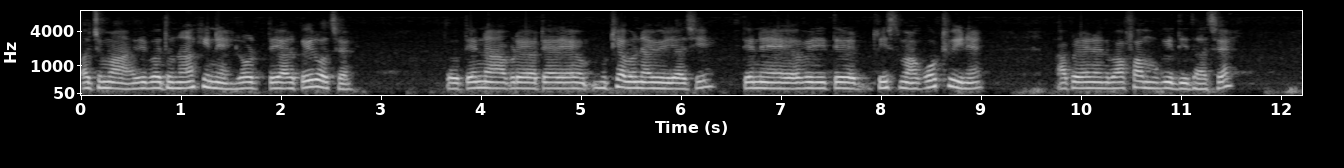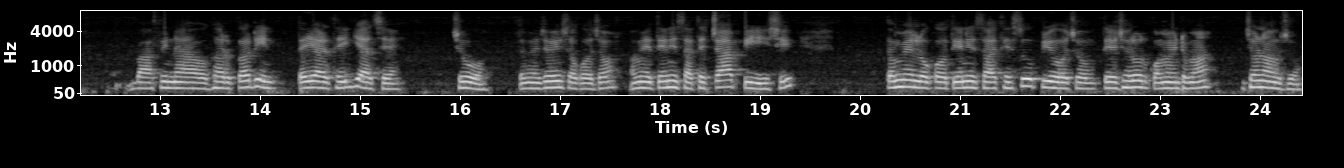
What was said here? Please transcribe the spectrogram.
અજમા એ બધું નાખીને લોટ તૈયાર કર્યો છે. તો તેના આપણે અત્યારે મૂઠિયા બનાવી રહ્યા છીએ. તેને આવી રીતે ડીશમાં ગોઠવીને આપણે એને બાફા મૂકી દીધા છે. બાફીના વઘાર કરીને તૈયાર થઈ ગયા છે. જુઓ, તમે જોઈ શકો છો. અમે તેની સાથે ચા પીએ છીએ. તમે લોકો તેની સાથે શું પીઓ છો તે જરૂર કોમેન્ટમાં જણાવજો.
